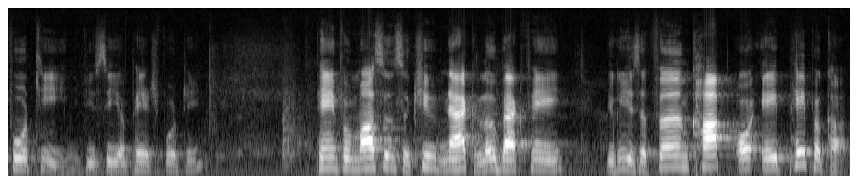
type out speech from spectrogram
14. Do you see your page 14? Painful muscles, acute neck, low back pain. You can use a firm cup or a paper cup.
